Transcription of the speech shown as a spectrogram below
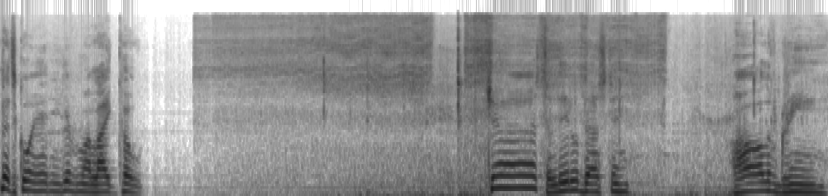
Let's go ahead and give them a light coat. Just a little dusting. Olive green.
